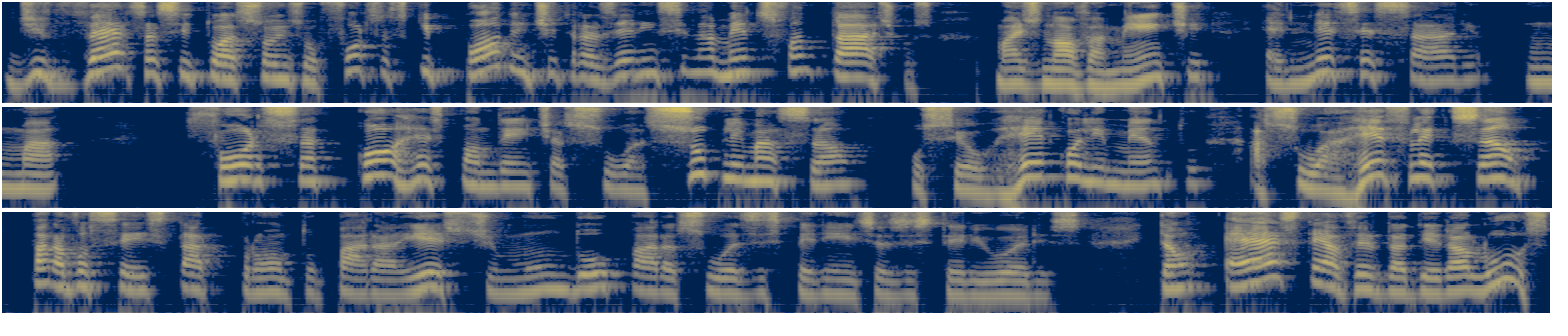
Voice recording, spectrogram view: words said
diversas situações ou forças que podem te trazer ensinamentos fantásticos, mas, novamente, é necessária uma força correspondente à sua sublimação, o seu recolhimento, a sua reflexão, para você estar pronto para este mundo ou para suas experiências exteriores. Então, esta é a verdadeira luz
